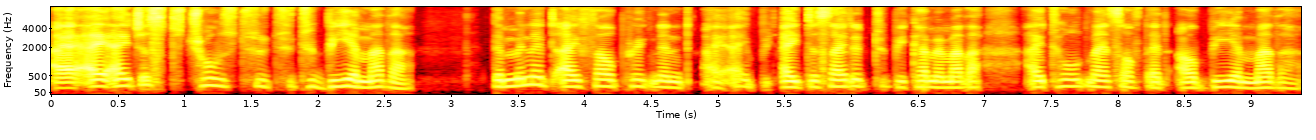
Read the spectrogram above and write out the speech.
I, I, I just chose to, to, to be a mother. The minute I fell pregnant, I, I, I decided to become a mother. I told myself that I'll be a mother.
